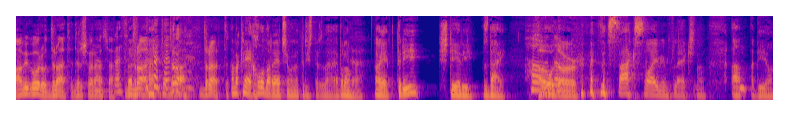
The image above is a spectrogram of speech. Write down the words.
A bi govoril, drat, drž vrata. Drž Drat, Drat. drat, drat. Ampak ne, hodar rečemo na 3-4 zdaj. Ja. Ja. Okay, 3, 4, zdaj. Hodor. Vsak s svojim inflekšnom. Um, adijo.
